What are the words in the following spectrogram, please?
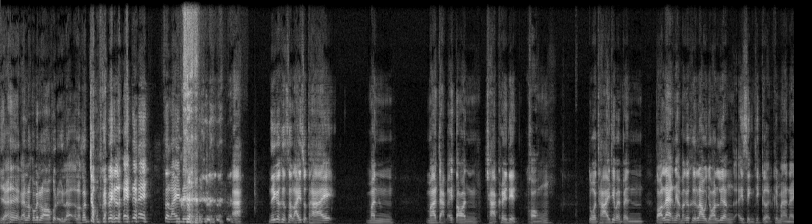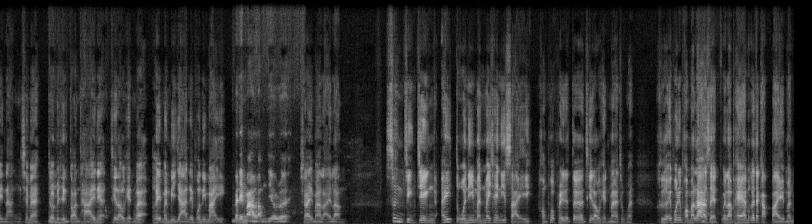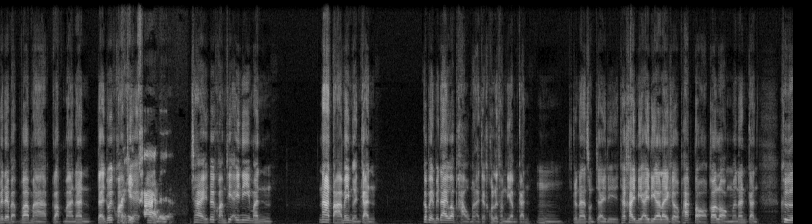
อย่างนั้นอย่างนั้นเราก็ไม่รอคนอื่นแล้ว เราก็จบกันไปเลยด้วยสไลด์นี้อะนี่ก็คือสไลด์สุดท้าย มันมาจากไอ้ตอนฉากเครดิตของตัวท้ายที่มันเป็นตอนแรกเนี่ยมันก็คือเล่าย้อนเรื่องไอ้สิ่งที่เกิดขึ้นมาในหนังใช่ไหมจนไปถึงตอนท้ายเนี่ยที่เราเห็นว่าเฮ้ยมันมียานในพวกนี้มาอีก ไม่ได้มาลำเดียวเลย ใช่มาหลายลำซึ่งจริง ๆ ไอ้ตัวนี้มันไม่ใช่นิสัยของพวก Predator ที่เราเห็นมาถูกไหม คือไอ้พวกนี้พอมาล่าเสร็จ เวลาแพ้มันก็จะกลับไป มันไม่ได้แบบว่ามากลับมานั่น แต่ด้วยความไม่ที่เห็นค่าเลยอะใช่ด้วยความที่ไอ้นี่มันหน้าตาไม่เหมือนกัน ก็เป็นไปได้ว่าเผ่ามันอาจจะคนละธรรมเนียมกัน อืม ก็น่าสนใจดี ถ้าใครมีไอเดียอะไรเกี่ยวกับภาคต่อก็ลองมานั่นกัน คือ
